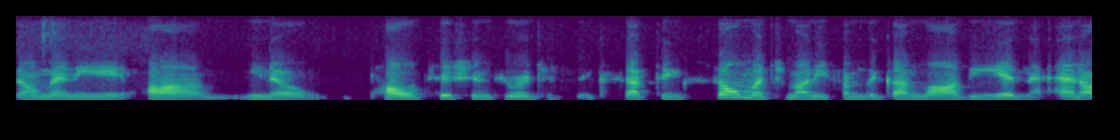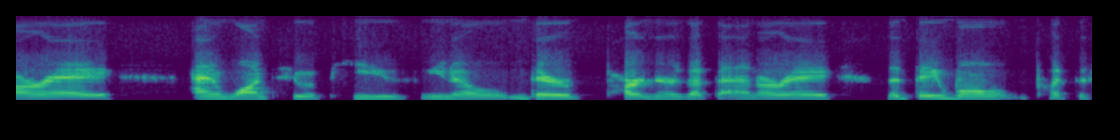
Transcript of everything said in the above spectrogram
so many um, you know politicians who are just accepting so much money from the gun lobby and the NRA and want to appease you know their partners at the NRA that they won't put the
